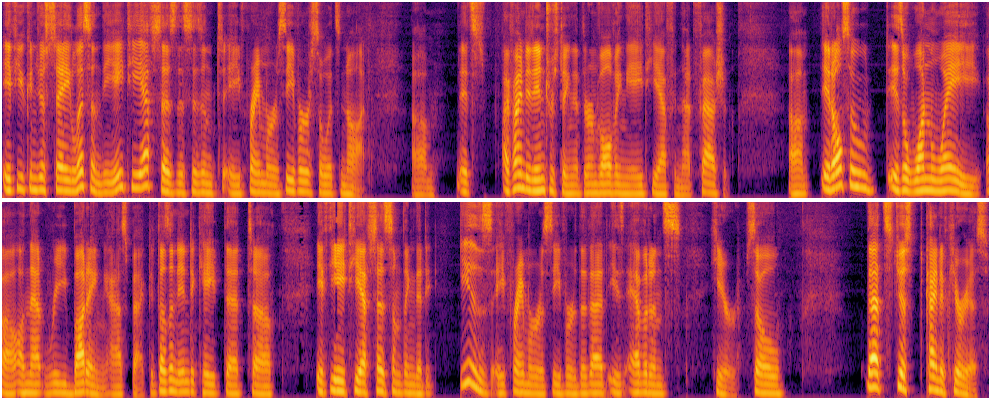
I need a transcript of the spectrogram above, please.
if you can just say, listen, the ATF says this isn't a frame or receiver, so it's not. Um, it's I find it interesting that they're involving the ATF in that fashion. Um, it also is a one-way uh, on that rebutting aspect. It doesn't indicate that uh, if the ATF says something that it is a frame or receiver, that that is evidence here. So that's just kind of curious.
